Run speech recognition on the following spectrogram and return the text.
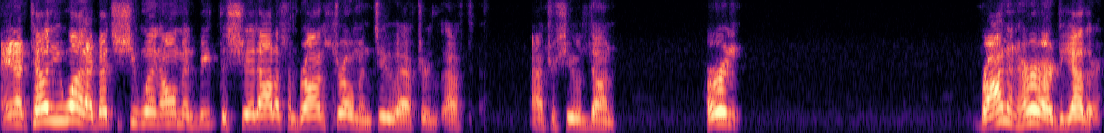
And I tell you what, I bet you she went home and beat the shit out of some Braun Strowman too after after after she was done. Her and Braun and her are together.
